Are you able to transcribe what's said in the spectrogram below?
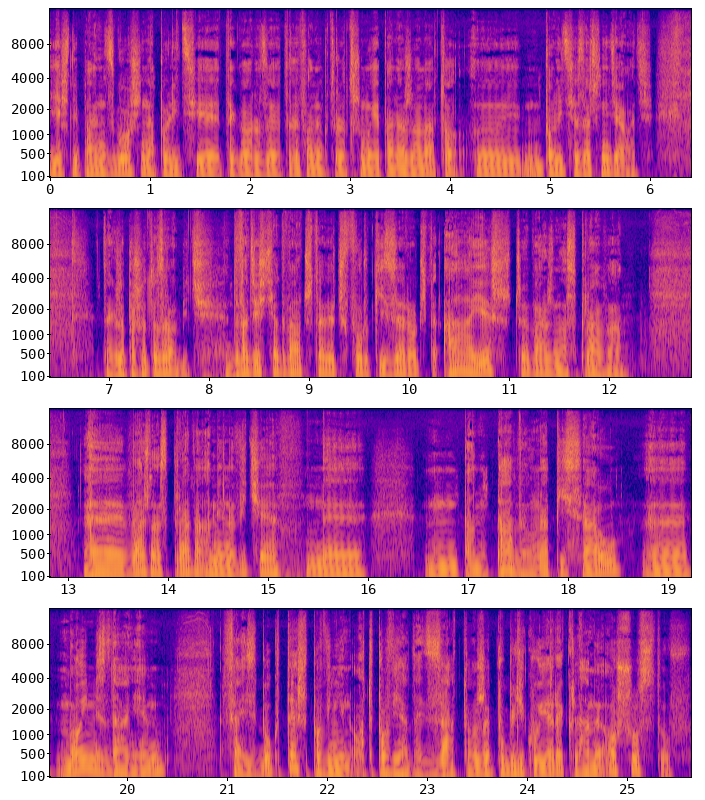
jeśli pan zgłosi na policję tego rodzaju telefony, które otrzymuje pana żona, to yy, policja zacznie działać. Także proszę to zrobić. 22 4 4 0 4. A, jeszcze ważna sprawa. E, ważna sprawa, a mianowicie e, pan Paweł napisał, e, moim zdaniem Facebook też powinien odpowiadać za to, że publikuje reklamy oszustów.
